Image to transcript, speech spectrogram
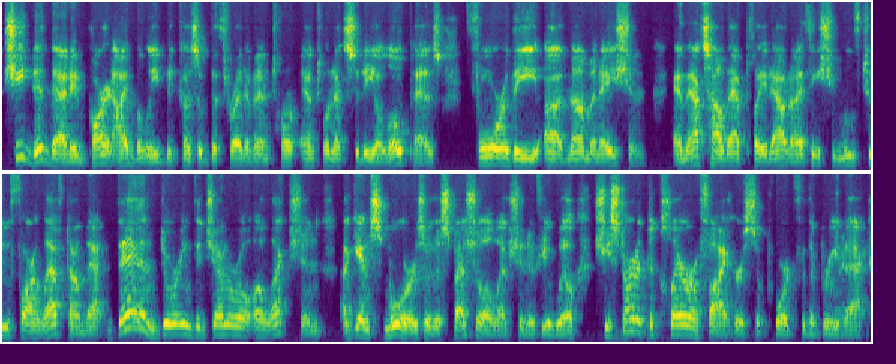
She did that in part, I believe, because of the threat of Anto- Antoinette Sedillo Lopez for the uh, nomination. And that's how that played out. And I think she moved too far left on that. Then during the general election against Moores, or the special election, if you will, she started to clarify her support for the Breathe Act,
